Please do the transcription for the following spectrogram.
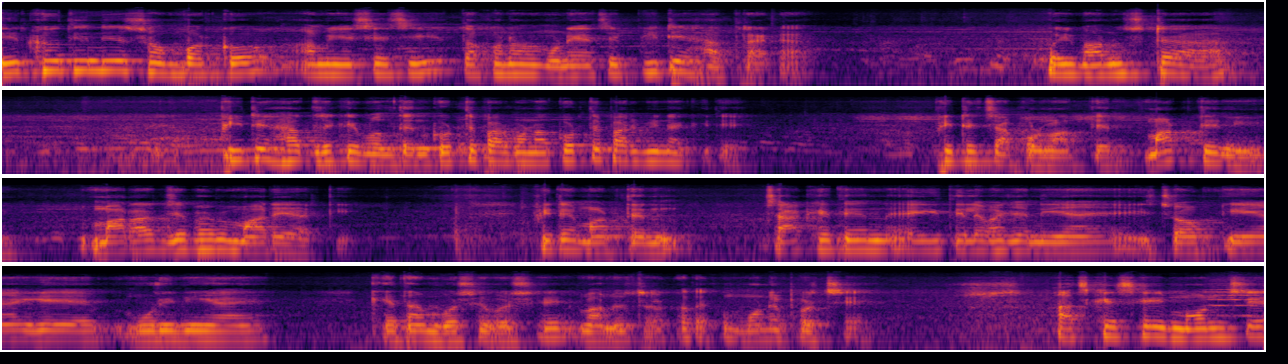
দীর্ঘদিনের সম্পর্ক আমি এসেছি, তখন আমার মনে আছে পিঠে হাত রাখা। ওই মানুষটা পিঠে হাত রেখে বলতেন, করতে পারব না, করতে পারবি না কি রে? পিঠে চাপড় মারতেন, মারতেনই। মারার যেভাবে মারে আর কি, পিঠে মারতেন। চা খেতেন, এই তেলে ভাজা নিয়ে আয়, এই চপ নিয়ে আয় ইয়ে মুড়ি নিয়ে আয়, খেতাম বসে বসে মানুষটার কথা খুব মনে পড়ছে। আজকে সেই মঞ্চে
